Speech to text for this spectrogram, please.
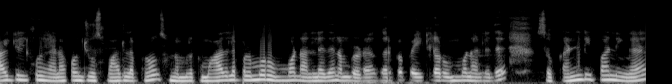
ஆகிலுக்கும் எனக்கும் ஜூஸ் மாதுளப்பழம் ஸோ நம்மளுக்கு மாதுளப்பழமும் ரொம்ப நல்லது. நம்மளோட கர்ப்பப்பைக்கில் ரொம்ப நல்லது. ஸோ கண்டிப்பாக நீங்கள்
